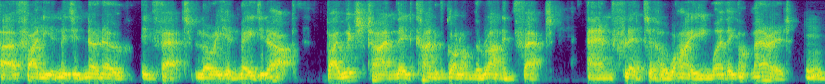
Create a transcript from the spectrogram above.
uh, finally admitted, no, no, in fact, Lori had made it up, by which time they'd kind of gone on the run, in fact, and fled to Hawaii where they got married. Mm.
